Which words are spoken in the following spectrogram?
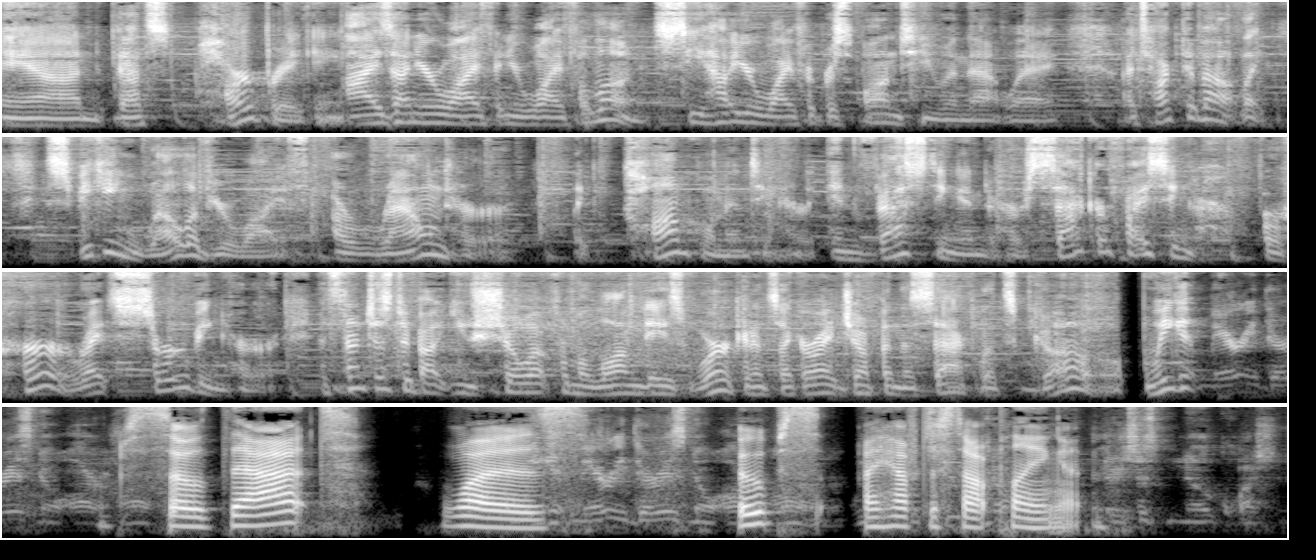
And that's heartbreaking. Eyes on your wife and your wife alone. See how your wife would respond to you in that way. I talked about like speaking well of your wife around her like complimenting her investing into her sacrificing her for her right? Serving her. It's not just about you show up from a long day's work and it's like all right jump in the sack let's go. We get married there is no So that was. married there is no our Oops, I have to stop playing it. there's just no question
